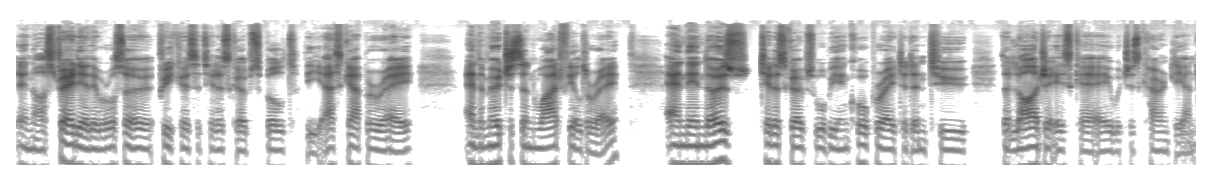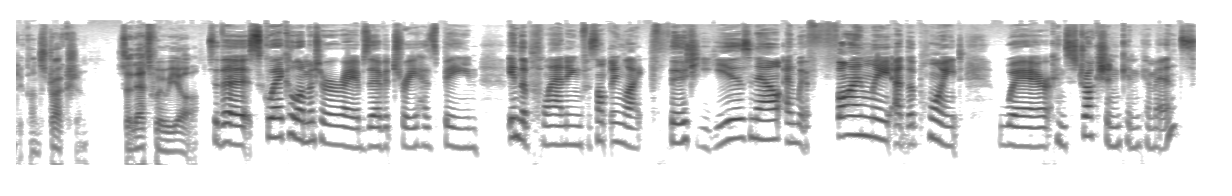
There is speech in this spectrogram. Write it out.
In Australia, there were also precursor telescopes built, the ASKAP array and the Murchison Wide Field Array. And then those telescopes will be incorporated into the larger SKA, which is currently under construction. So that's where we are. So the Square Kilometre Array Observatory has been in the planning for something like 30 years now, and we're finally at the point where construction can commence.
